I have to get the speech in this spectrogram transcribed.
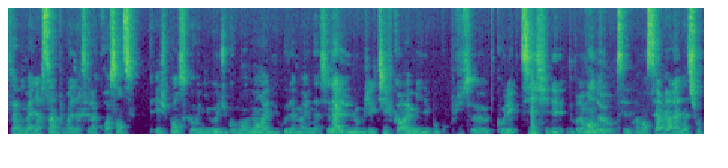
faire de manière simple, on va dire que c'est la croissance. Et je pense qu'au niveau du commandement et du coup de la marine nationale, l'objectif quand même, il est beaucoup plus euh, collectif. Il est vraiment de, c'est vraiment servir la nation.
